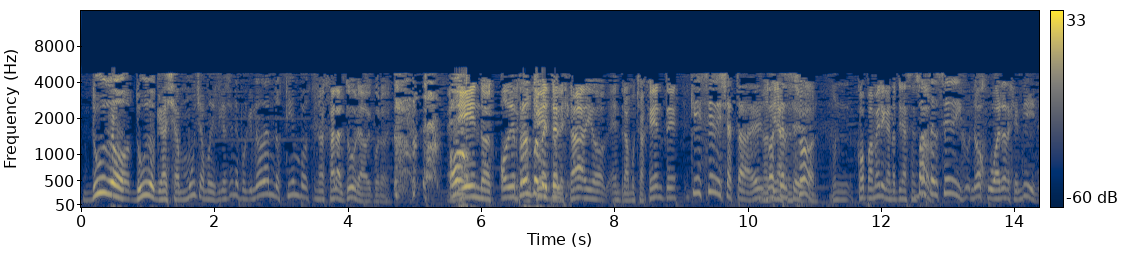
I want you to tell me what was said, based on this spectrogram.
dudo, dudo que haya muchas modificaciones porque no dan los tiempos. No está a la altura hoy por hoy. O- es lindo, o de pronto meter- el estadio, entra mucha gente. ¿Qué sede ya está? Eh? No va a tiene ser ascensor. sede. Un Copa América no tiene Va ascensor. a ser sede y no jugará Argentina.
